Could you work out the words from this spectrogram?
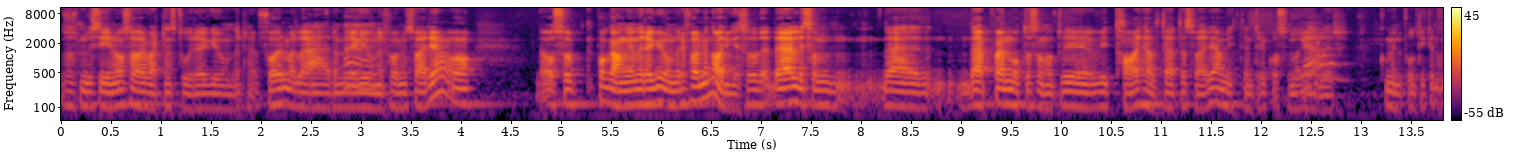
Og så som du sier nå, så har det vært en stor regionreform, eller er en regionreform i Sverige. Og, det er også på gang en regionreform i Norge. Så det, det er liksom det er, det er, på en måte sånn at vi, vi tar helt til etter Sverige, er mitt inntrykk også når det Ja. gjelder kommunepolitikken.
